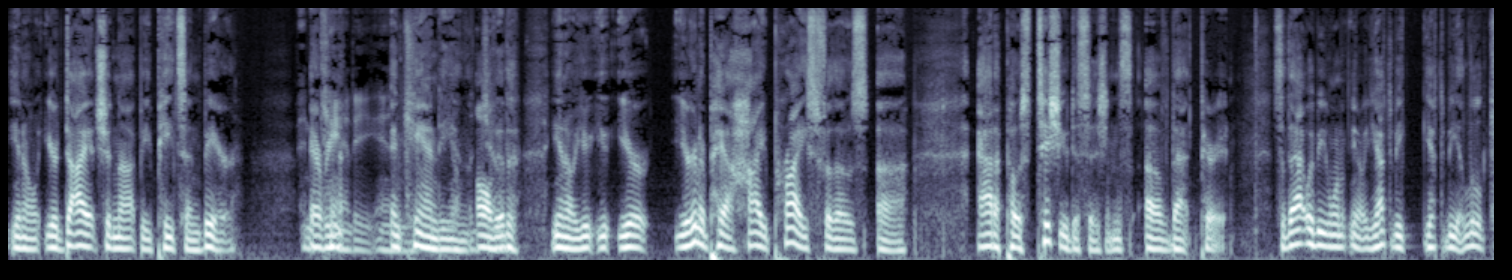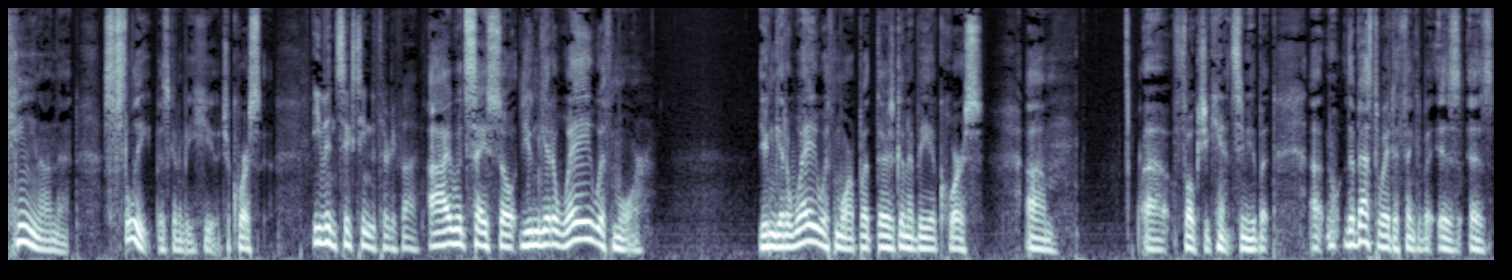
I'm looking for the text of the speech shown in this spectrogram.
You know, your diet should not be pizza and beer and every candy and, and candy and all the other. You know, you, you you're you're going to pay a high price for those uh, adipose tissue decisions of that period. So that would be one. You know, you have to be you have to be a little keen on that. Sleep is going to be huge. Of course, even 16 to 35. I would say so. You can get away with more. You can get away with more, but there's going to be, of course, um, uh, folks, you can't see me, but uh, the best way to think of it is as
